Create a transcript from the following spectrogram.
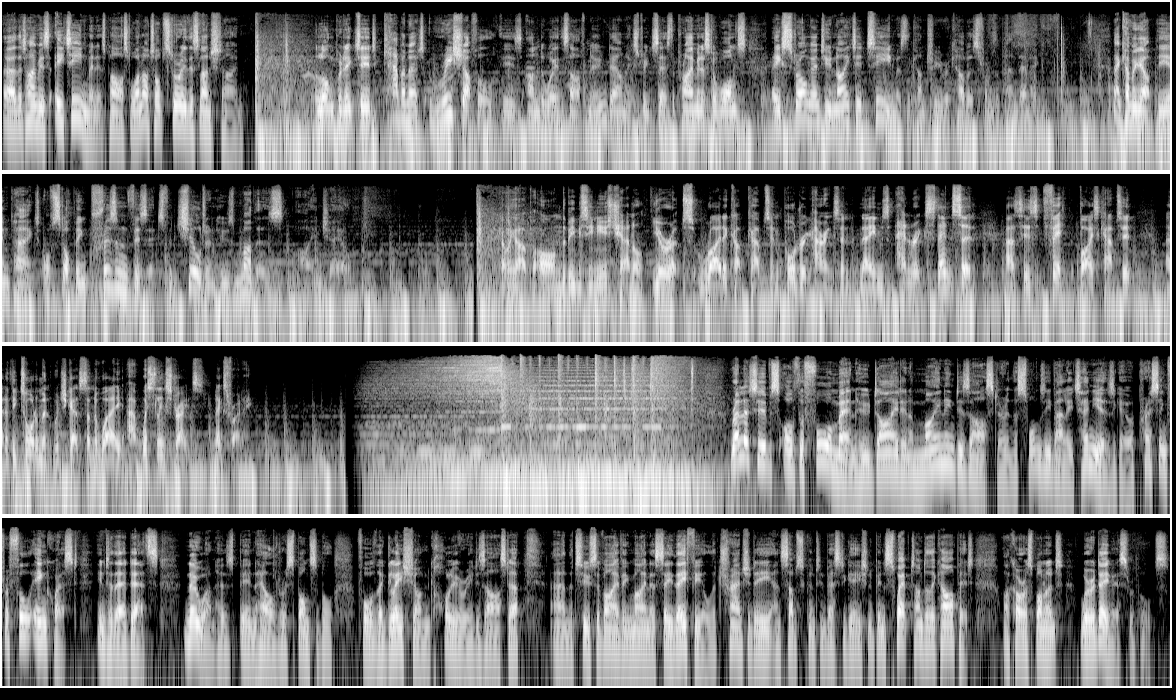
Uh, the time is 18 minutes past one. Our top story this lunchtime. A long predicted cabinet reshuffle is underway this afternoon. Downing Street says the Prime Minister wants a strong and united team as the country recovers from the pandemic. And coming up, the impact of stopping prison visits for children whose mothers are in jail. Coming up on the BBC News Channel, Europe's Ryder Cup captain Padraig Harrington names Henrik Stenson as his fifth vice captain ahead of the tournament, which gets underway at Whistling Straits next Friday. Relatives of the four men who died in a mining disaster in the Swansea Valley 10 years ago are pressing for a full inquest into their deaths. No one has been held responsible for the Gleision colliery disaster, and the two surviving miners say they feel the tragedy and subsequent investigation have been swept under the carpet. Our correspondent, Wyre Davies, reports.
